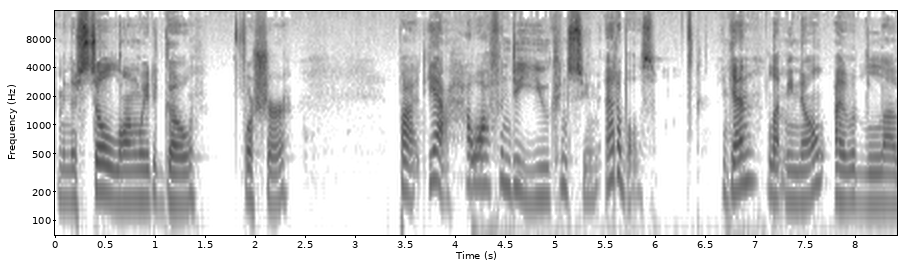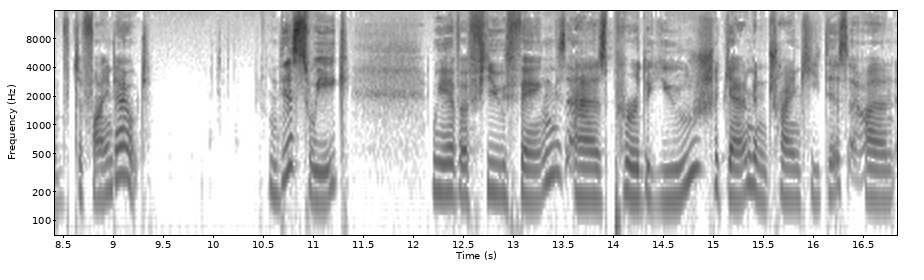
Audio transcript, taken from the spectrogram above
I mean, there's still a long way to go for sure. But yeah, how often do you consume edibles? Again, let me know. I would love to find out. This week, we have a few things as per the usual. Again, I'm going to try and keep this on,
